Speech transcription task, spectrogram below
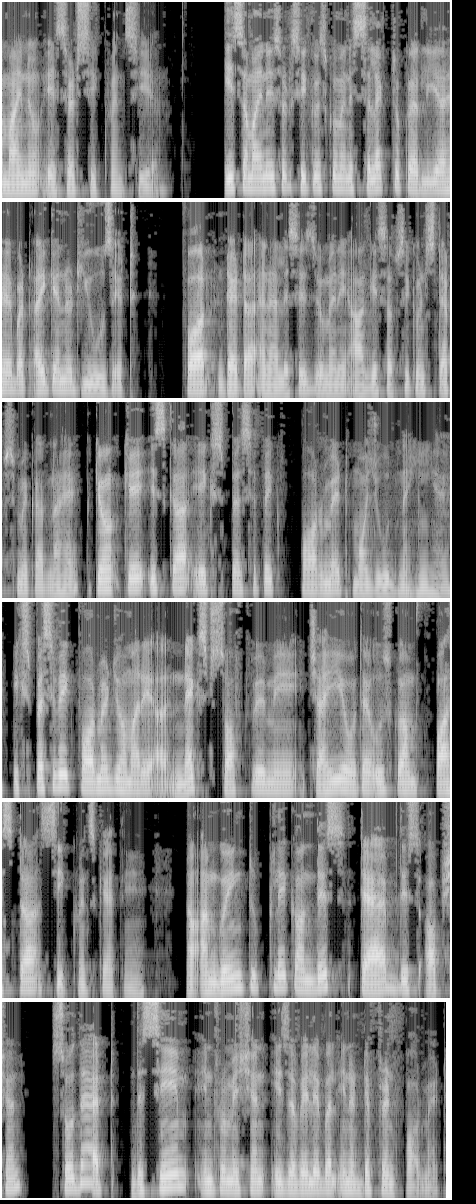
amino acid sequence here. इस अमाइनो एसिड सीक्वेंस को मैंने सेलेक्ट तो कर लिया है but I can not use it for data analysis जो मैंने आगे सब्सिक्वेंट स्टेप्स में करना है क्योंकि इसका एक स्पेसिफिक फॉर्मेट मौजूद नहीं है एक स्पेसिफिक फॉर्मेट जो हमारे नेक्स्ट सॉफ्टवेयर में चाहिए होता है उसको हम फास्टा सीक्वेंस कहते हैं Now I'm going to click on this tab, this option, so that the same information is available in a different format.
